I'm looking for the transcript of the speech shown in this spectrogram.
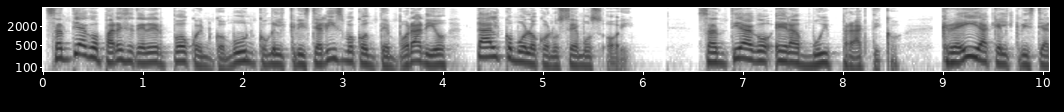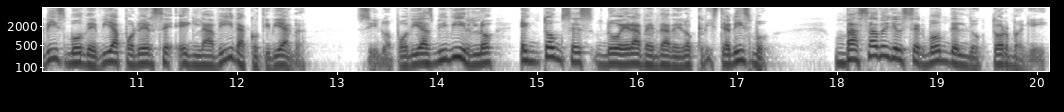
Santiago parece tener poco en común con el cristianismo contemporáneo tal como lo conocemos hoy. Santiago era muy práctico. Creía que el cristianismo debía ponerse en la vida cotidiana. Si no podías vivirlo, entonces no era verdadero cristianismo. Basado en el sermón del Dr. Magui,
